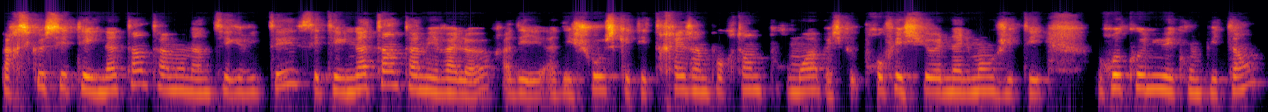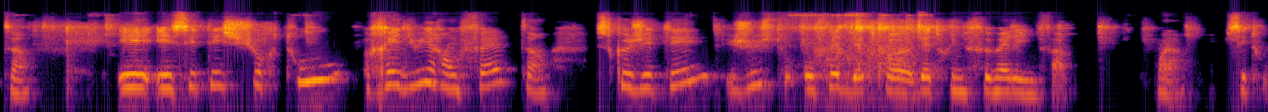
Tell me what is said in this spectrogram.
parce que c'était une atteinte à mon intégrité, c'était une atteinte à mes valeurs, à des, choses qui étaient très importantes pour moi parce que professionnellement, j'étais reconnue et compétente. Et, c'était surtout réduire en fait ce que j'étais juste au fait d'être une femelle et une femme. Voilà, c'est tout.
